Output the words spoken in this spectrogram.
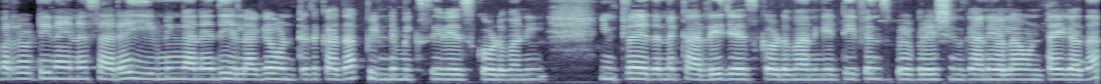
ఎవరి రొటీన్ అయినా సరే ఈవినింగ్ అనేది ఇలాగే ఉంటుంది కదా పిండి మిక్సీ వేసుకోవడం అని ఇంట్లో ఏదైనా కర్రీ చేసుకోవడం అని టిఫిన్స్ ప్రిపరేషన్ కానీ ఇలా ఉంటాయి కదా.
